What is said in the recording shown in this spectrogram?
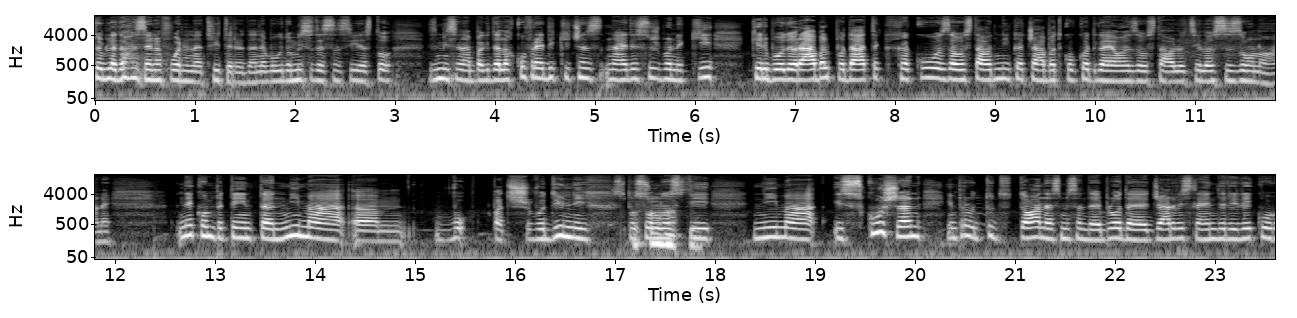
To je bila danes ena fora na Twitterju, da ne bo kdo mislil, da sem si jaz to izmislil, ampak da lahko Freddy Kitchen najde službo nekje, kjer bodo rabili podatek, kako zaustaviti Nika Čaba, tako kot ga je on zaustavljal celo sezono. Ne? Nekompetenten, nima um, vo, pač vodilnih sposobnosti, nima izkušenj. In prav tudi danes, mislim, da je bilo, da je Jarvis Landry rekel,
